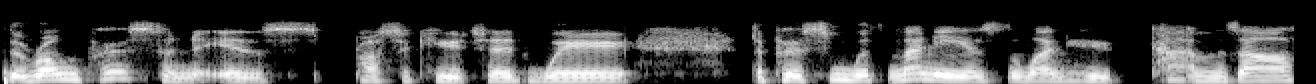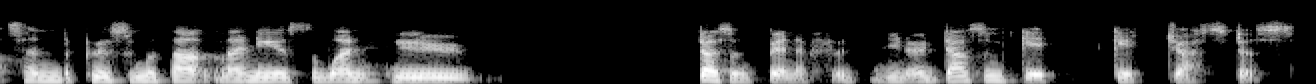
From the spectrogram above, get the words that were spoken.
the wrong person is prosecuted where the person with money is the one who comes out and the person without money is the one who doesn't benefit you know doesn't get get justice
